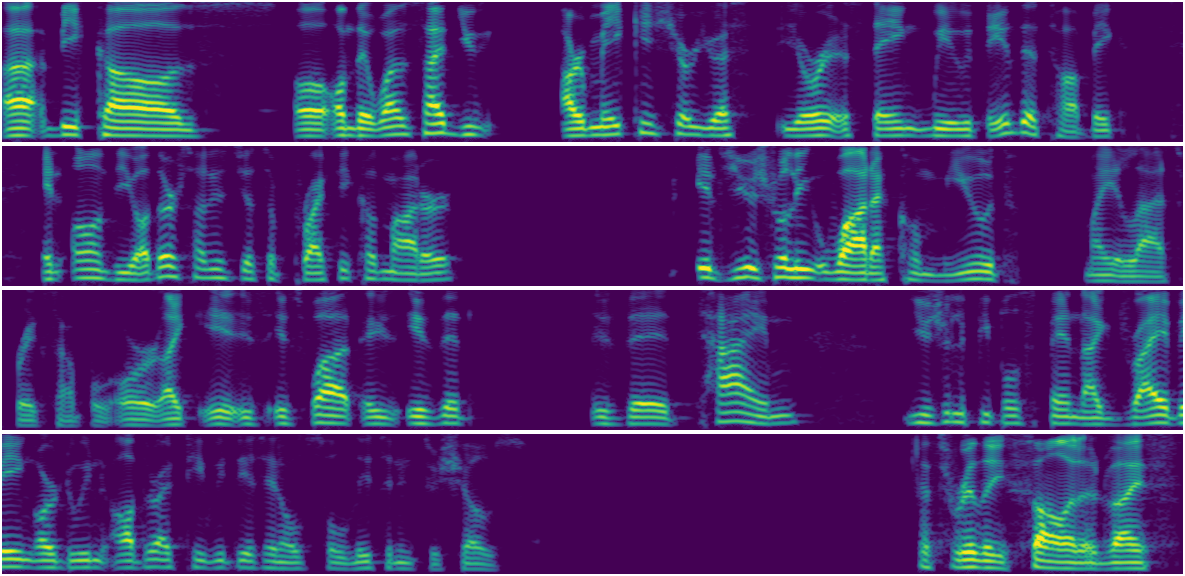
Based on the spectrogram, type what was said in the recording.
uh, because uh, on the one side, you are making sure you're, you're staying within the topic. And on the other side, it's just a practical matter. It's usually what a commute might last, for example, or like is is what is is it is the time usually people spend like driving or doing other activities and also listening to shows. That's really solid advice.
